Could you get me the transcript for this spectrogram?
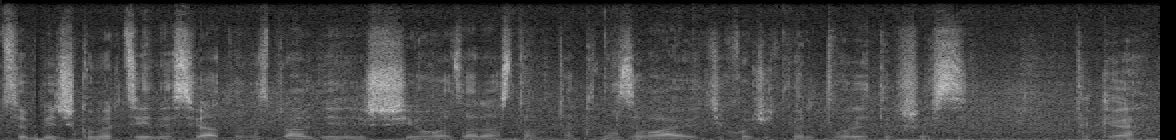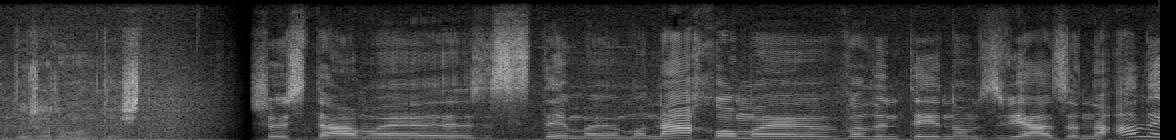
це більш комерційне свято насправді, ніж його зараз там так називають і хочуть перетворити в щось таке дуже романтичне. Щось там е, з тим е, монахом е, Валентином зв'язано, але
